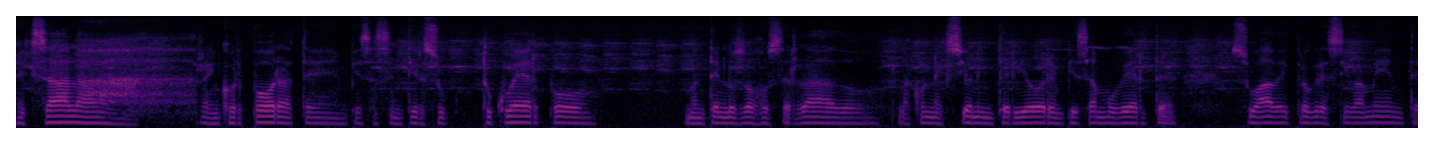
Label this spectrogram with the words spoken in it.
Exhala, reincorpórate, empieza a sentir tu cuerpo, mantén los ojos cerrados, la conexión interior empieza a moverte suave y progresivamente,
